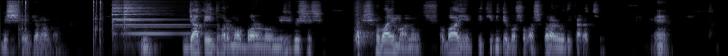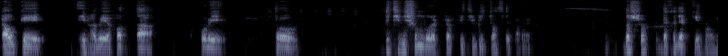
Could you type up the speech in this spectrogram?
বিশ্বের জনগণ। জাতি, ধর্ম, বর্ণ নির্বিশেষে সবাই মানুষ, সবাই এই পৃথিবীতে বসবাস করার অধিকার আছে। হ্যাঁ কাউকে এভাবে হত্যা করে তো পৃথিবী সুন্দর একটা পৃথিবী চলতে পারে দর্শক, দেখা যাক কি হয়।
